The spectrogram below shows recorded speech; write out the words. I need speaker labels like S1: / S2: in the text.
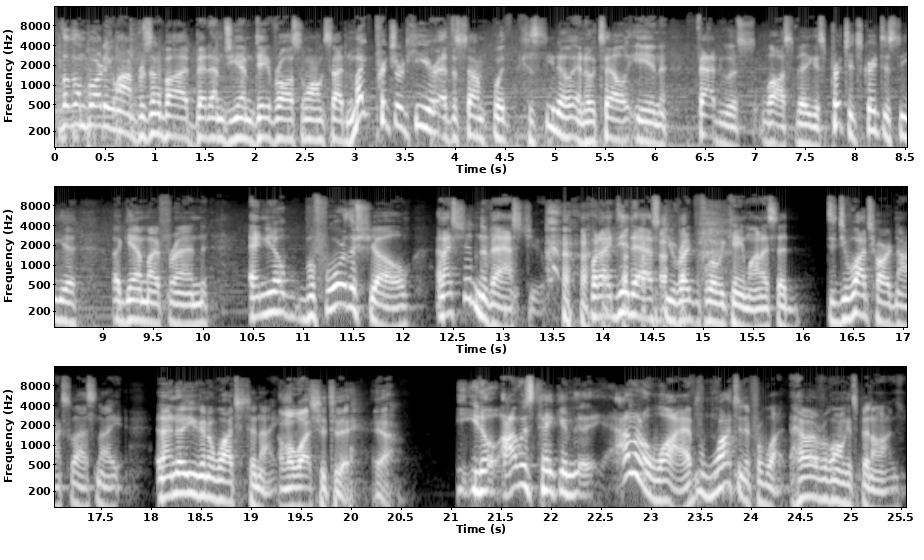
S1: The Lombardi line presented by BetMGM. Dave Ross alongside Mike Pritchard here at the Southwood Casino and Hotel in fabulous Las Vegas. Pritchard, it's great to see you again, my friend. And you know, before the show, and I shouldn't have asked you, but I did ask you right before we came on. I said, Did you watch Hard Knocks last night? And I know you're going to watch tonight.
S2: I'm gonna watch it today. Yeah.
S1: You know, I was taking, I don't know why. I've been watching it for what, however long it's been on.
